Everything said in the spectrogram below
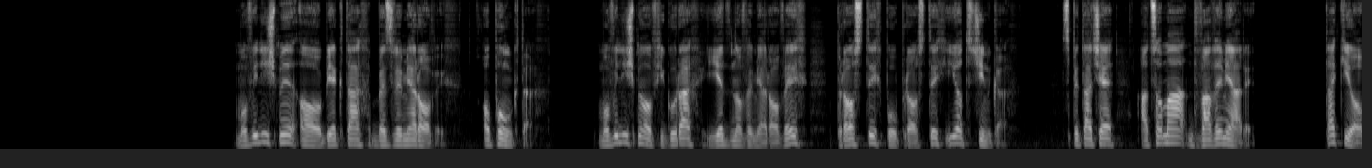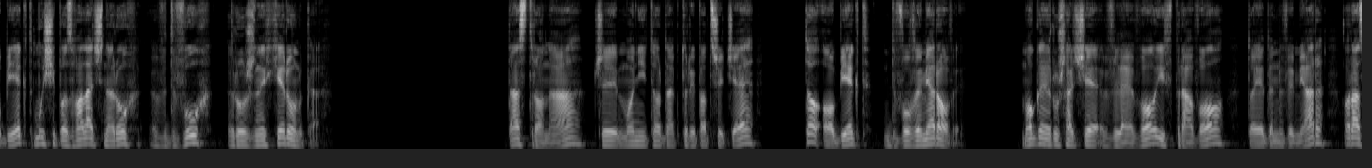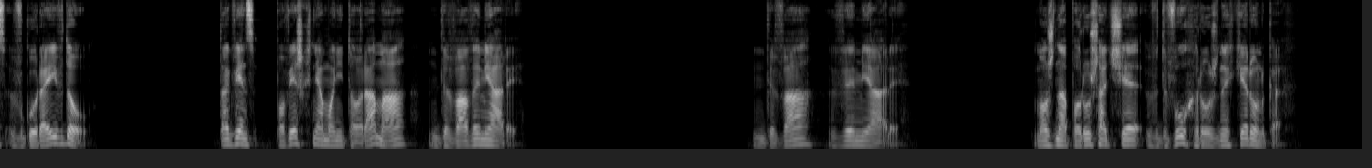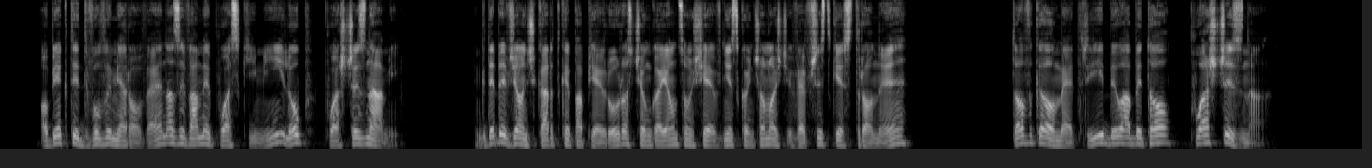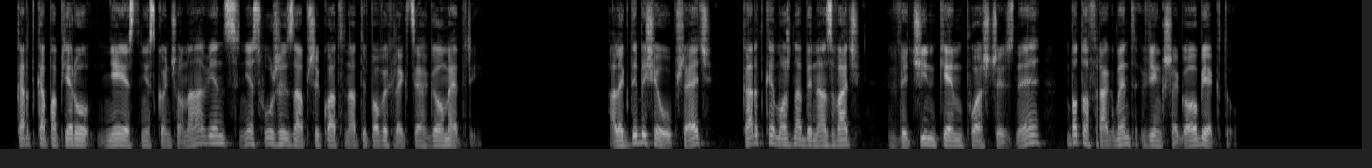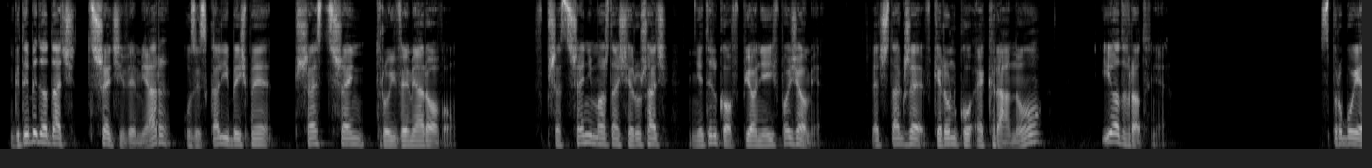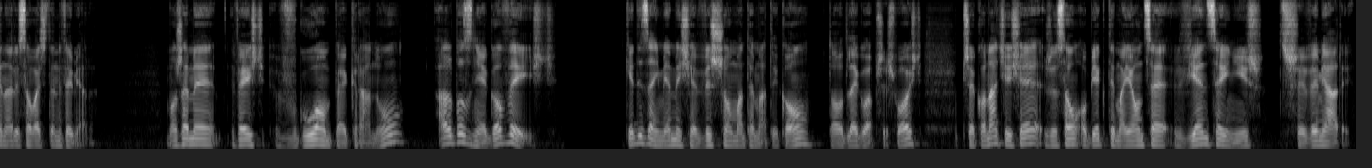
Mówiliśmy o obiektach bezwymiarowych, o punktach. Mówiliśmy o figurach jednowymiarowych, prostych, półprostych i odcinkach. Spytacie, a co ma dwa wymiary? Taki obiekt musi pozwalać na ruch w dwóch różnych kierunkach. Ta strona, czy monitor, na który patrzycie, to obiekt dwuwymiarowy. Mogę ruszać się w lewo i w prawo, to jeden wymiar, oraz w górę i w dół. Tak więc powierzchnia monitora ma dwa wymiary. Dwa wymiary. Można poruszać się w dwóch różnych kierunkach. Obiekty dwuwymiarowe nazywamy płaskimi lub płaszczyznami. Gdyby wziąć kartkę papieru rozciągającą się w nieskończoność we wszystkie strony, to w geometrii byłaby to płaszczyzna. Kartka papieru nie jest nieskończona, więc nie służy za przykład na typowych lekcjach geometrii. Ale gdyby się uprzeć, kartkę można by nazwać wycinkiem płaszczyzny, bo to fragment większego obiektu. Gdyby dodać trzeci wymiar, uzyskalibyśmy przestrzeń trójwymiarową. W przestrzeni można się ruszać nie tylko w pionie i w poziomie, lecz także w kierunku ekranu i odwrotnie. Spróbuję narysować ten wymiar. Możemy wejść w głąb ekranu albo z niego wyjść. Kiedy zajmiemy się wyższą matematyką, to odległa przyszłość, przekonacie się, że są obiekty mające więcej niż trzy wymiary.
